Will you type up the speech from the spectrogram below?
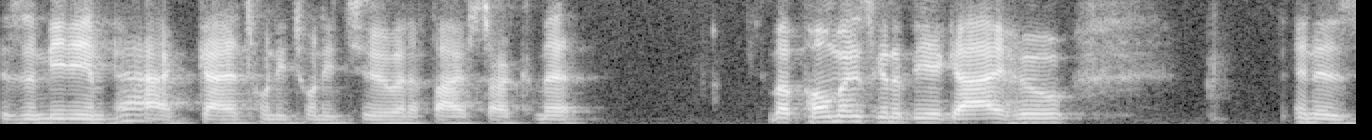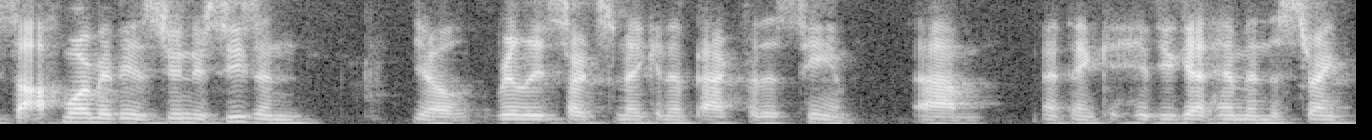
is a medium pack guy at 2022 and a five star commit. But Pome'e is going to be a guy who, in his sophomore, maybe his junior season, you know, really starts to make an impact for this team. Um, I think if you get him in the strength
